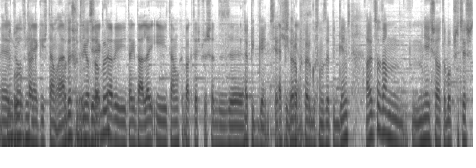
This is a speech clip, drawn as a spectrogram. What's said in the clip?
E, główny tak. jakiś tam Odeszły dwie osoby. i tak dalej i tam chyba ktoś przyszedł z... Epic Games, jakiś Epic Rob Games. Ferguson z Epic Games, ale co tam mniejsze o to, bo przecież,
